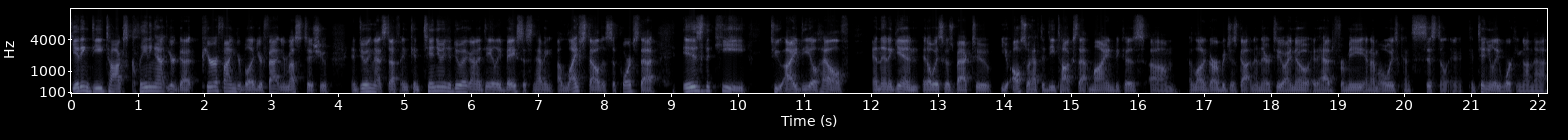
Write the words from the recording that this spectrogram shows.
getting detox, cleaning out your gut, purifying your blood, your fat, and your muscle tissue, and doing that stuff and continuing to do it on a daily basis and having a lifestyle that supports that is the key to ideal health and then again it always goes back to you also have to detox that mind because um, a lot of garbage has gotten in there too i know it had for me and i'm always consistently continually working on that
